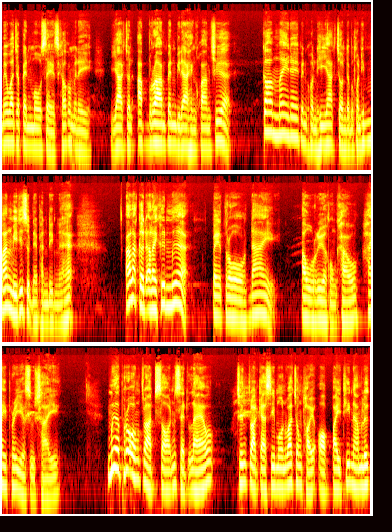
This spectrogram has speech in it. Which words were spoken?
ไม่ว่าจะเป็นโมเสสเขาก็ไม่ได้ยากจนอับรามเป็นบิดาแห่งความเชื่อ ก็ไม่ได้เป็นคนที่ยากจน แต่เป็นคนที่มั่งมีที่สุดในแผ่นดินนะฮะเอาล่ะเกิดอะไรขึ้นเมื่อเปโตรได้เอาเรือของเขาให้พระเยซูใช้ เมื่อพระองค์ตรัสสอนเสร็จแล้ว จึงตรัสแก่ซีโมนว่าจงถอยออกไปที่น้ำลึก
